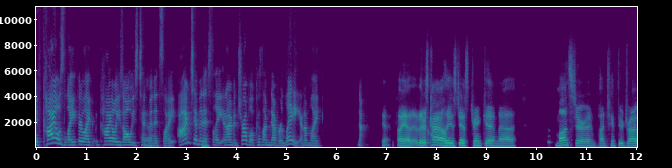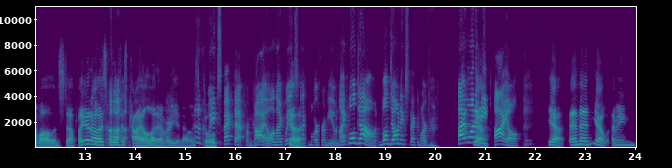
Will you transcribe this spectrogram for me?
If Kyle's late, they're like, Kyle, he's always 10 Yeah. minutes late. I'm 10 minutes late and I'm in trouble because I'm never late. And I'm like, no. Yeah. Oh yeah. There's Kyle. He's just drinking uh monster and punching through drywall and stuff. But you know, it's cool. Just Kyle, whatever, you know, it's cool. we expect that from Kyle. And like, we Yeah. expect more from you. And like, well, don't. Well, don't expect more from I want to Yeah. be Kyle. yeah. And then yeah, I mean,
